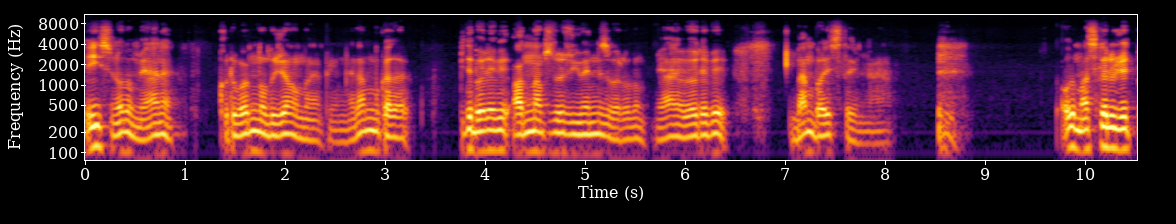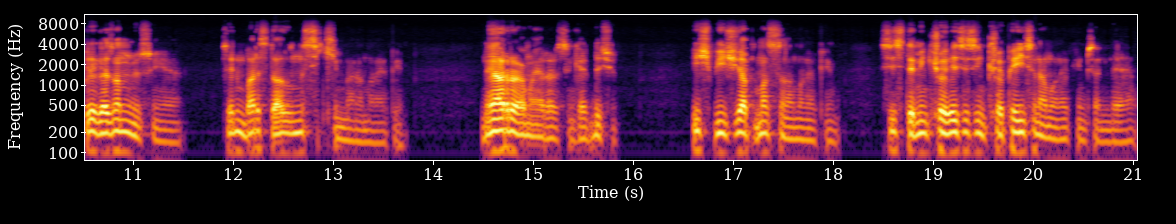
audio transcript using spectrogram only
Değilsin oğlum yani. Kurbanın olacağım amına koyayım. Neden bu kadar? Bir de böyle bir anlamsız özgüveniniz var oğlum. Yani böyle bir ben baristayım ya. Oğlum asgari ücret bile kazanmıyorsun ya. Senin barista alımını sikeyim ben amına koyayım. Ne yarrağıma yararsın kardeşim. Hiçbir iş yapmazsın amına koyayım. Sistemin kölesisin, köpeğisin amına koyayım sen de ya.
